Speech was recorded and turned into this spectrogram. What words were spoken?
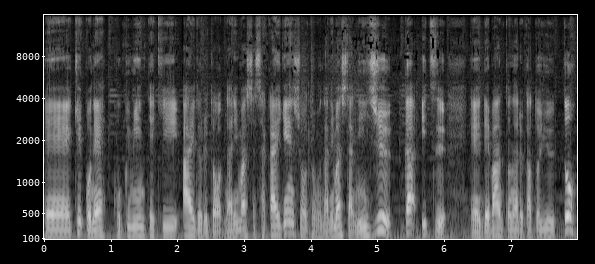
えー、結構ね、国民的アイドルとなりました、社会現象ともなりました NiziU がいつ、えー、出番となるかというと、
